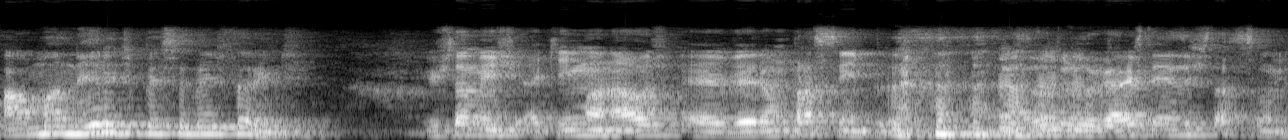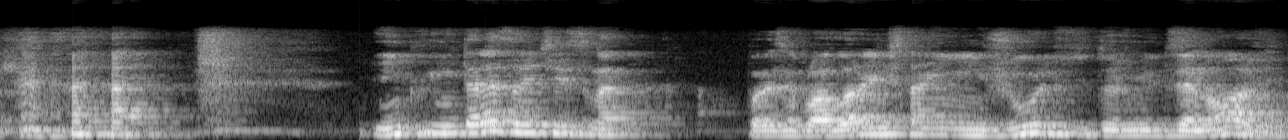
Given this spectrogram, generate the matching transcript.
a maneira de perceber é diferente. Justamente, aqui em Manaus é verão para sempre. Nos outros lugares tem as estações. E in- interessante isso, né? Por exemplo, agora a gente está em julho de 2019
